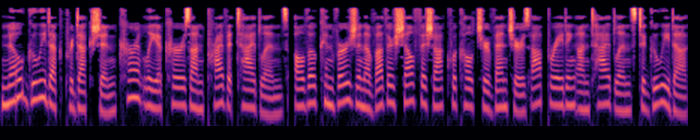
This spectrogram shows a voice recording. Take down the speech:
No geoduck production currently occurs on private tidelands, although conversion of other shellfish aquaculture ventures operating on tidelands to geoduck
